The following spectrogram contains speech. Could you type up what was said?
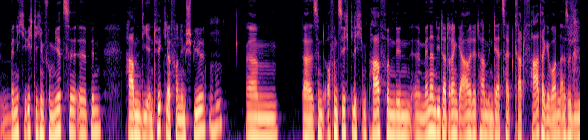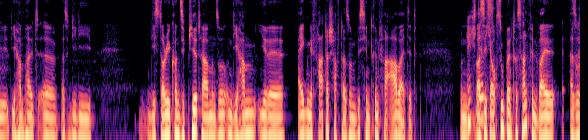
wenn ich richtig informiert äh, bin, haben die Entwickler von dem Spiel, Mhm. ähm, da sind offensichtlich ein paar von den äh, Männern, die daran gearbeitet haben, in der Zeit gerade Vater geworden. Also die, die haben halt, äh, also die, die die Story konzipiert haben und so, und die haben ihre eigene Vaterschaft da so ein bisschen drin verarbeitet. Und Echt was jetzt? ich auch super interessant finde, weil, also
